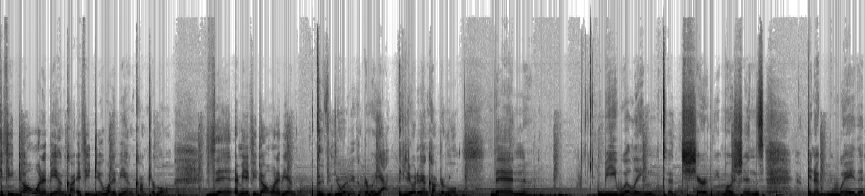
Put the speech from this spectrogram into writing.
if you don't want to be uncomfortable, if you do want to be uncomfortable, then I mean, if you don't want to be un- if you do want to be uncomfortable, yeah, if you do want to be uncomfortable, then be willing to share the emotions in a way that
